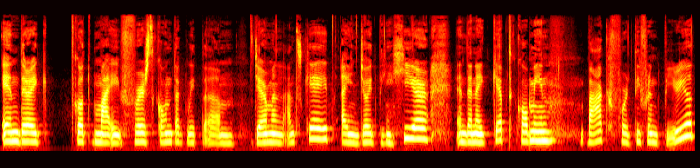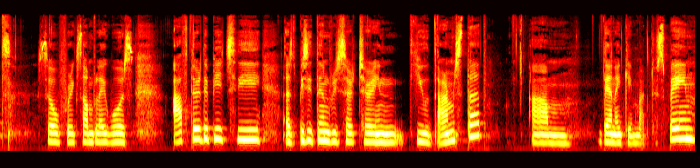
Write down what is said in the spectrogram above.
And there I got my first contact with the um, German landscape. I enjoyed being here. And then I kept coming back for different periods. So, for example, I was after the PhD as visiting researcher in TU Darmstadt. Um, then I came back to Spain.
